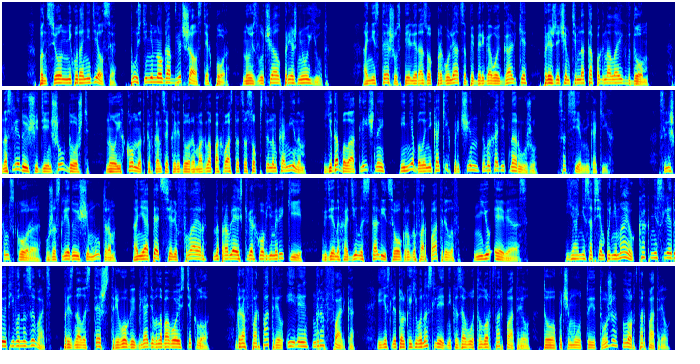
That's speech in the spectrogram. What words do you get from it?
Пансион никуда не делся, пусть и немного обветшал с тех пор, но излучал прежний уют. Они с Тэш успели разок прогуляться по береговой гальке, прежде чем темнота погнала их в дом. На следующий день шел дождь, но их комнатка в конце коридора могла похвастаться собственным камином. Еда была отличной, и не было никаких причин выходить наружу. Совсем никаких. Слишком скоро, уже следующим утром, они опять сели в флайер, направляясь к верховьям реки, где находилась столица округа Фарпатрилов, Нью-Эвиас. «Я не совсем понимаю, как мне следует его называть», призналась Тэш с тревогой, глядя в лобовое стекло. «Граф Фарпатрил или граф Фалька? И если только его наследника зовут лорд Фарпатрил, то почему ты тоже лорд Фарпатрил?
